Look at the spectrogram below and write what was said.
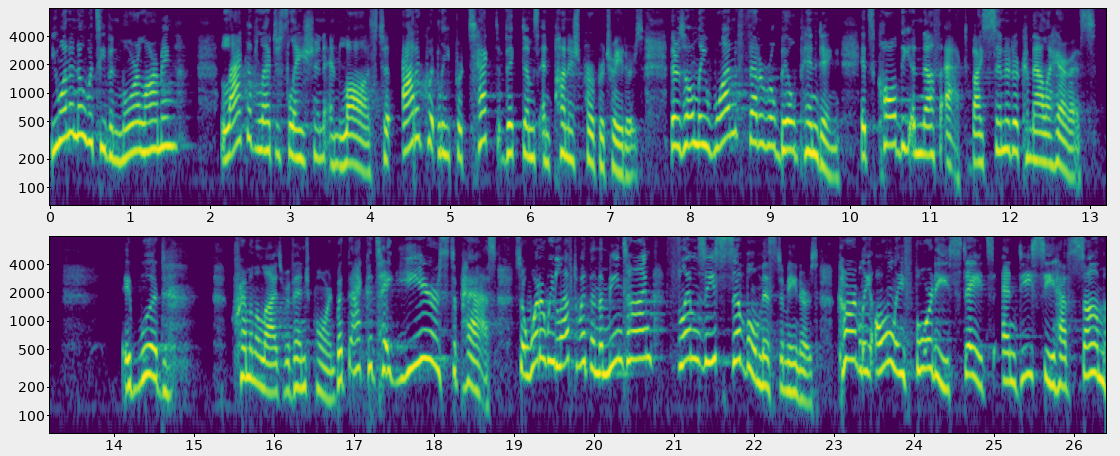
You want to know what's even more alarming? Lack of legislation and laws to adequately protect victims and punish perpetrators. There's only one federal bill pending. It's called the Enough Act by Senator Kamala Harris. It would criminalize revenge porn, but that could take years to pass. So what are we left with in the meantime? Flimsy civil misdemeanors. Currently, only 40 states and DC have some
